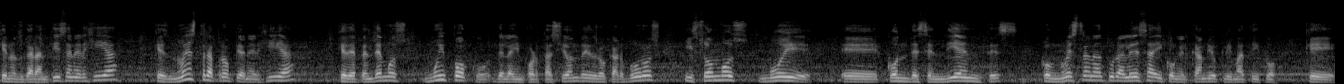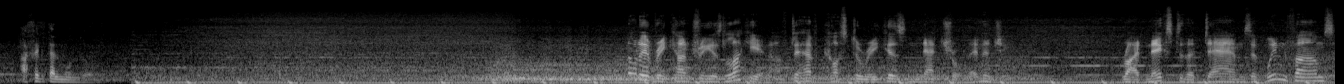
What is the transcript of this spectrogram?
que nos garantiza energía, que es nuestra propia energía, que dependemos muy poco de la importación de hidrocarburos y somos muy eh, condescendientes con nuestra naturaleza y con el cambio climático que afecta al mundo. Not every country is lucky enough to have Costa Rica's natural energy. Right next to the dams and wind farms,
